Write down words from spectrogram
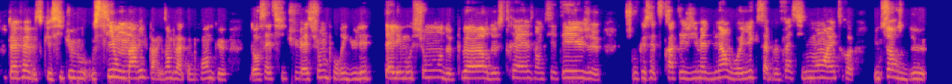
Tout à fait, parce que si, tu, si on arrive par exemple à comprendre que dans cette situation, pour réguler telle émotion de peur, de stress, d'anxiété, je, je, trouve que cette stratégie m'aide bien. Vous voyez que ça peut facilement être une sorte de,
